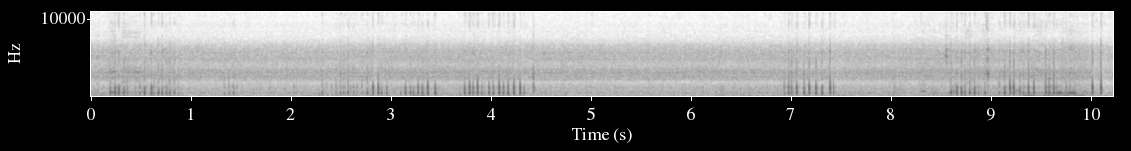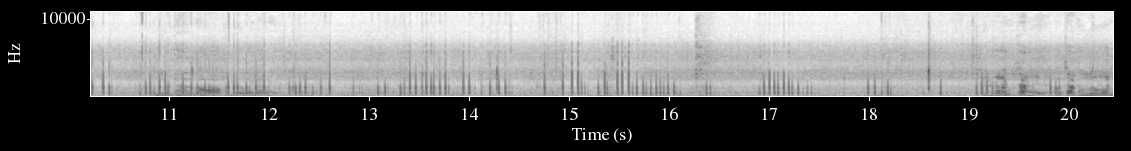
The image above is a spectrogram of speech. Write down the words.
ฉันไปไหนอะน่าจะจอดไหน หนีไม่ได้มีทางออกเดียวไม่ได้แต่ เราต้องจ่ายเอาจอดทางโน้น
